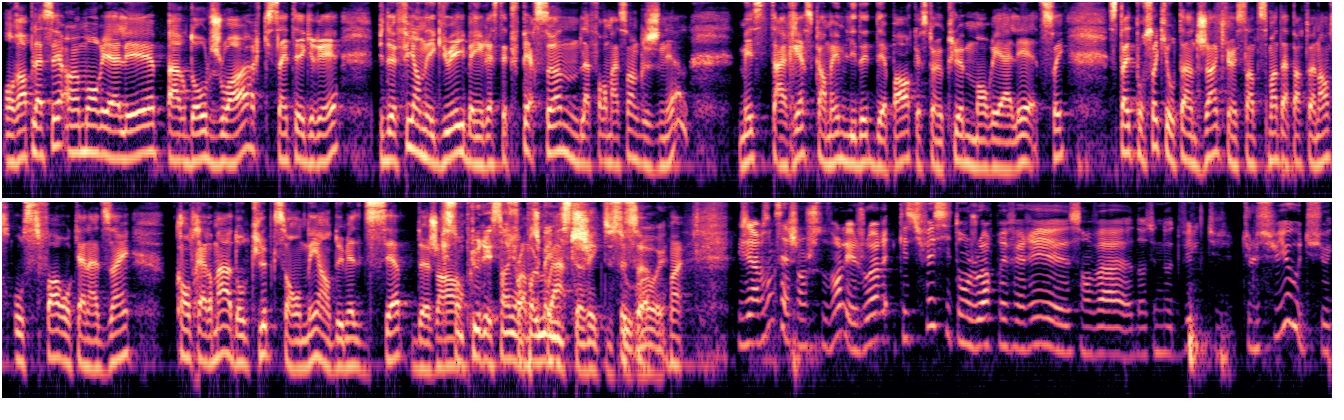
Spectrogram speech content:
on remplaçait un Montréalais par d'autres joueurs qui s'intégraient, puis de fil en aiguille, ben, il restait plus personne de la formation originelle. Mais ça reste quand même l'idée de départ que c'est un club montréalais, tu sais. C'est peut-être pour ça qu'il y a autant de gens qui ont un sentiment d'appartenance aussi fort aux Canadiens, contrairement à d'autres clubs qui sont nés en 2017, de genre... Qui sont plus récents, ils ont from pas le même historique du C'est tout, ça, ouais, ouais. ouais. J'ai l'impression que ça change souvent les joueurs. Qu'est-ce que tu fais si ton joueur préféré euh, s'en va dans une autre ville? Tu, tu le suis ou tu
